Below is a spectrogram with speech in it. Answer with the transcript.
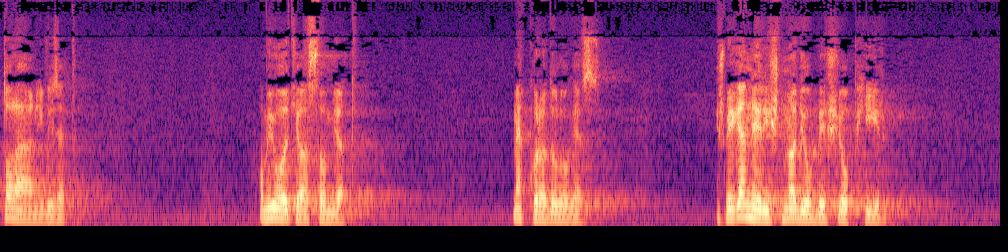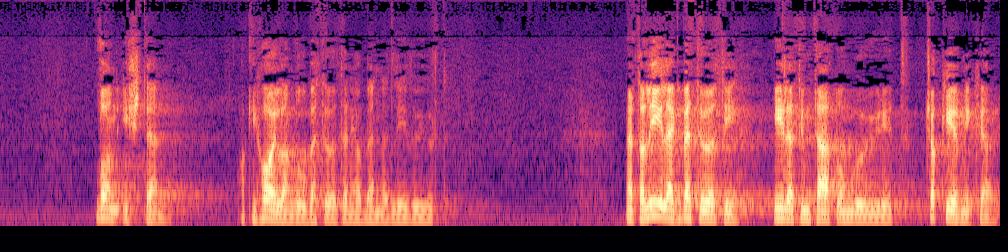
találni vizet, ami oltja a szomjat. Mekkora dolog ez? És még ennél is nagyobb és jobb hír, van Isten, aki hajlandó betölteni a benned lévő űrt. Mert a lélek betölti életünk tátongó űrét. Csak kérni kell.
